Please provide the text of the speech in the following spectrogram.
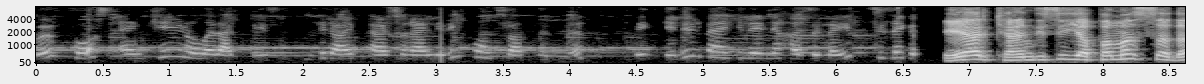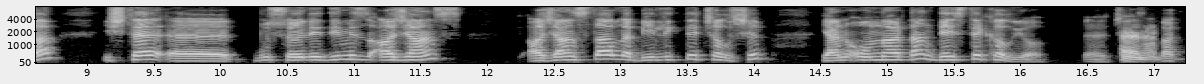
Workforce and Care olarak biz her ay personellerin kontratlarını ve gelir belgelerini hazırlayıp size gö- Eğer kendisi yapamazsa da işte e, bu söylediğimiz ajans ajanslarla birlikte çalışıp yani onlardan destek alıyor. E, Çetin. Aynen. Bak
